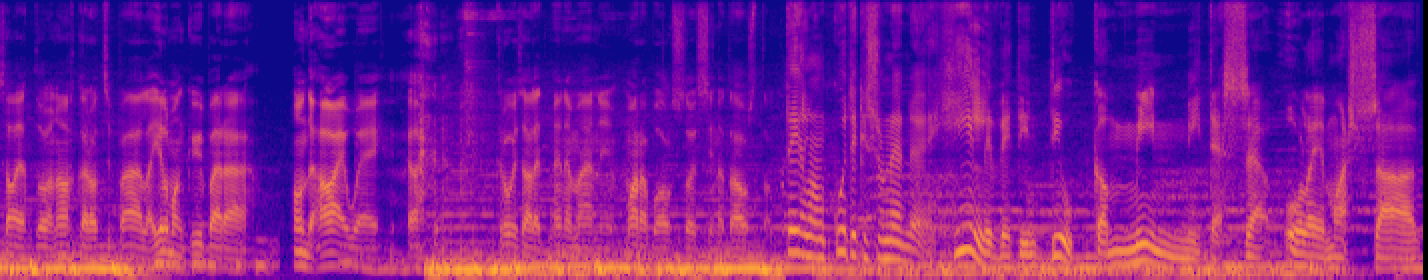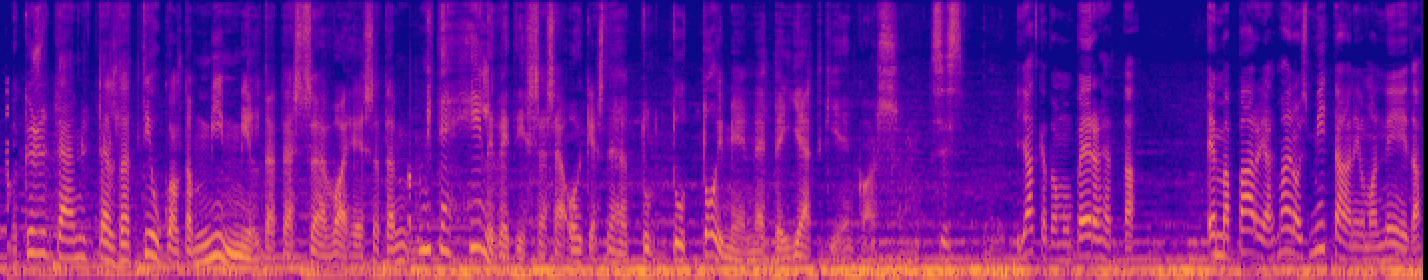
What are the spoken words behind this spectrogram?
sä ajat tuolla nahkarotsi päällä ilman kypärää on the highway ja kruisailet menemään, niin Marabols olisi siinä taustalla. Teillä on kuitenkin sellainen helvetin tiukka mimmi tässä olemassa. Kysytään nyt tältä tiukalta mimmiltä tässä vaiheessa, että miten helvetissä sä oikeastaan tulet tu- toimeen näiden jätkien kanssa? Siis jätkät on mun perhettä. En mä pärjää, mä en ois mitään ilman niitä.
